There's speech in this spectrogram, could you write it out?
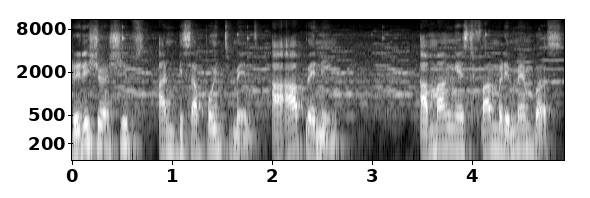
relationships and disappointment are happening amongst family members,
